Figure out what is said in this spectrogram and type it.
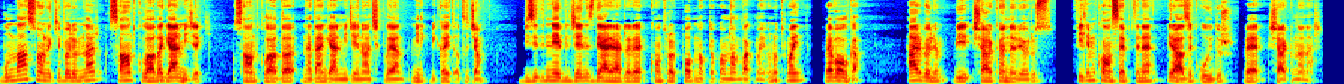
Bundan sonraki bölümler SoundCloud'a gelmeyecek. SoundCloud'a neden gelmeyeceğini açıklayan minik bir kayıt atacağım. Bizi dinleyebileceğiniz diğer yerlere kontrolpod.com'dan bakmayı unutmayın. Ve Volga. Her bölüm bir şarkı öneriyoruz. Film konseptine birazcık uydur ve şarkını öner.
